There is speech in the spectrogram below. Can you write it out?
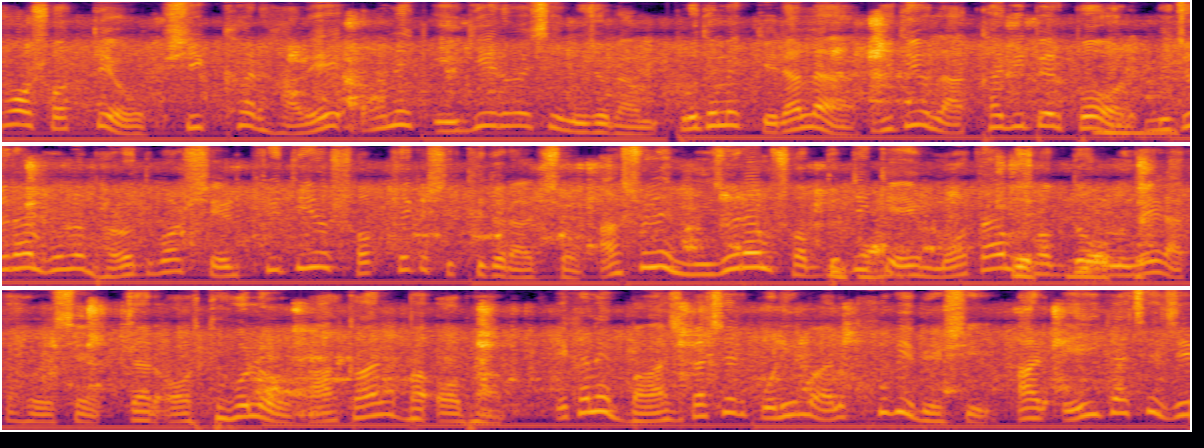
হওয়া সত্ত্বেও শিক্ষার হারে অনেক এগিয়ে রয়েছে মিজোরাম। প্রথমে কেরালা, দ্বিতীয় লাক্ষাদ্বীপের পর মিজোরাম হলো ভারতবর্ষের তৃতীয় সব থেকে শিক্ষিত রাজ্য। আসলে মিজোরাম শব্দটিকে মতাম শব্দ অনুযায়ী রাখা হয়েছে, যার অর্থ হলো আকাল বা অভাব। এখানে বাঁশ গাছের পরিমাণ খুবই বেশি, আর এই গাছে যে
